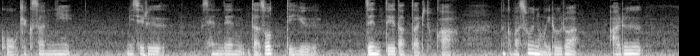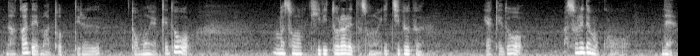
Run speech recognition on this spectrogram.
こうお客さんに見せる宣伝だぞっていう前提だったりとかなんかまあそういうのもいろいろある中でまあ撮ってると思うんやけどまあ、その切り取られたその一部分やけど、まあ、それでもこうね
